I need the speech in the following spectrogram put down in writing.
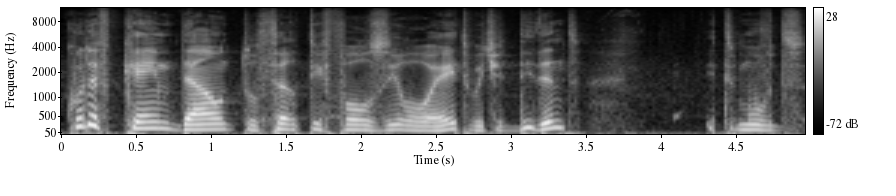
could have came down to 34.08, which it didn't it moved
